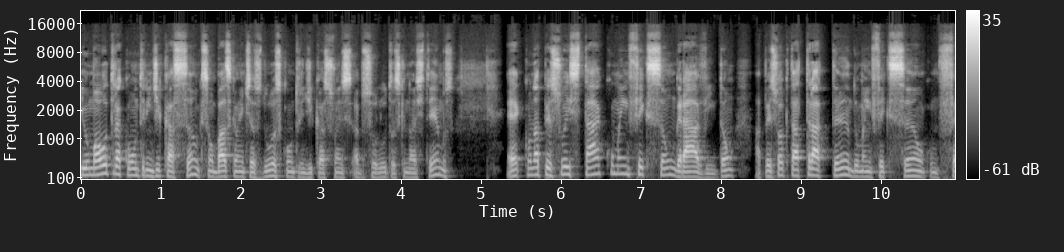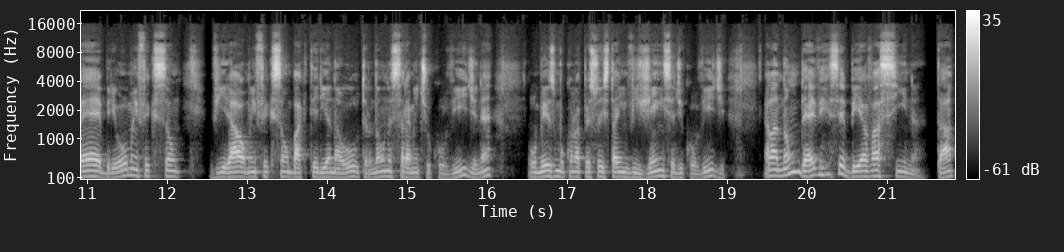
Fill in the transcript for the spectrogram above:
E uma outra contraindicação, que são basicamente as duas contraindicações absolutas que nós temos, é quando a pessoa está com uma infecção grave. Então, a pessoa que está tratando uma infecção com febre ou uma infecção viral, uma infecção bacteriana outra, não necessariamente o Covid, né? Ou mesmo quando a pessoa está em vigência de Covid, ela não deve receber a vacina, tá?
